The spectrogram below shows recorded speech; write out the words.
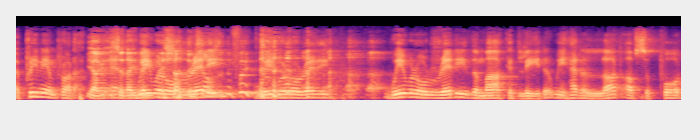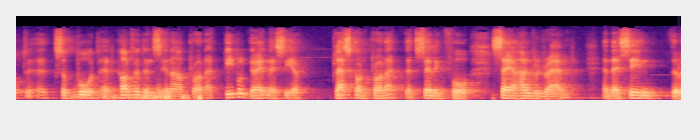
a premium product. Yeah, so they, we they, were they already the we were already we were already the market leader. We had a lot of support uh, support and confidence in our product. People go in, they see a Plascon product that's selling for say a hundred rand, and they're seeing the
